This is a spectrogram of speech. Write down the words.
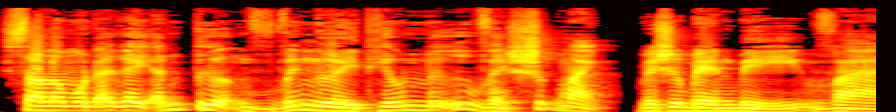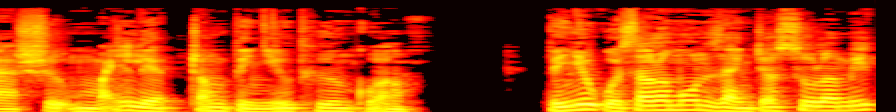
Salomon đã gây ấn tượng với người thiếu nữ về sức mạnh, về sự bền bỉ và sự mãnh liệt trong tình yêu thương của ông. Tình yêu của Salomon dành cho Sulamit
